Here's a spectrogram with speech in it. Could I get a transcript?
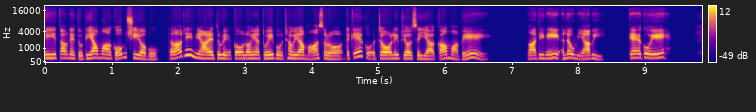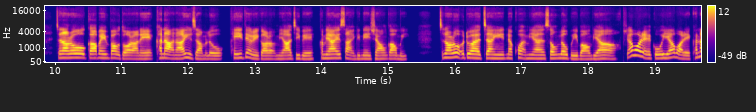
အေးတောက်တဲ့သူတယောက်မှကိုမရှိတော့ဘူးဒါတော့ထိများတဲ့သူတွေအကုန်လုံးရဲ့သွေးကိုထုတ်ရမှာဆိုတော့တကယ်ကိုအတော်လေးပြောစရာကောင်းပါပဲငါဒီနေ့အလုပ်များပြီကဲအကိုကြီးကျွန်တော်တို့ကားပိန်ပေါက်သွားတာနဲ့ခဏအနားယူကြမလို့ခရီးသည်တွေကတော့အများကြီးပဲခမရရဲ့ဆိုင်ဒီနေ့ရောင်းကောင်းပြီကျွန်တော်တို့အတွက်ကြံရင်နှစ်ခွက်အများဆုံးလုပ်ပေးပါအောင်ဗျာရပါတယ်အကိုကြီးရပါတယ်ခဏ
